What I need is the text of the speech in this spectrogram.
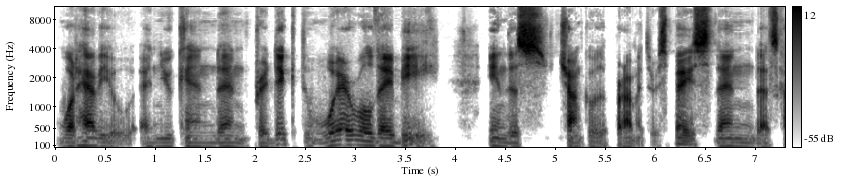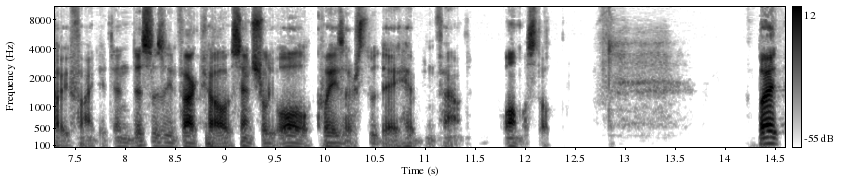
what have you, and you can then predict where will they be in this chunk of the parameter space, then that's how you find it. And this is in fact how essentially all quasars today have been found, almost all. But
